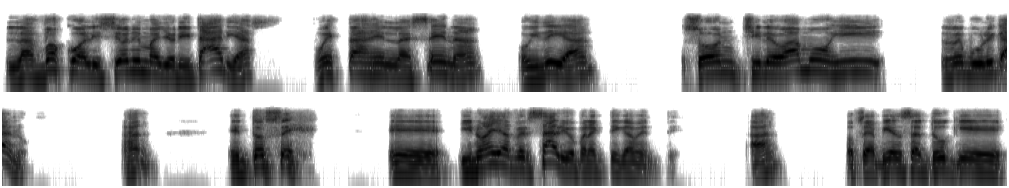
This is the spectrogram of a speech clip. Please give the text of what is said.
las dos coaliciones mayoritarias puestas en la escena hoy día son Chile Vamos y republicano. ¿ah? Entonces, eh, y no hay adversario prácticamente. ¿ah? O sea, piensa tú que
